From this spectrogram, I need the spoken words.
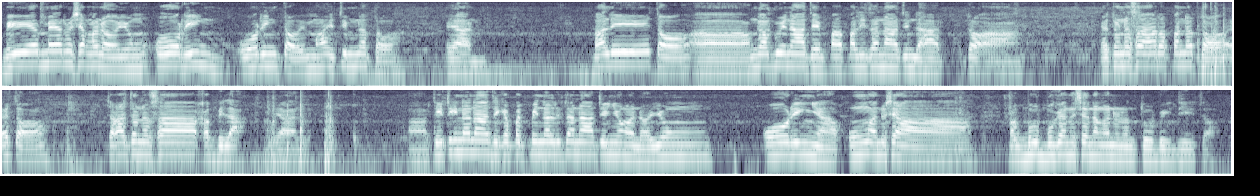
may meron siyang ano, yung o-ring, o-ring to, yung mga itim na to. Ayan. Bali ito, ah, ang gagawin natin, papalitan natin lahat. Ito, ah, ito na sa harapan na to, ito, tsaka ito na sa kabila. Ayan. Ah, titingnan natin kapag pinalitan natin yung ano, yung o-ring niya, kung ano siya, magbubuga na siya ng ano ng tubig dito.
